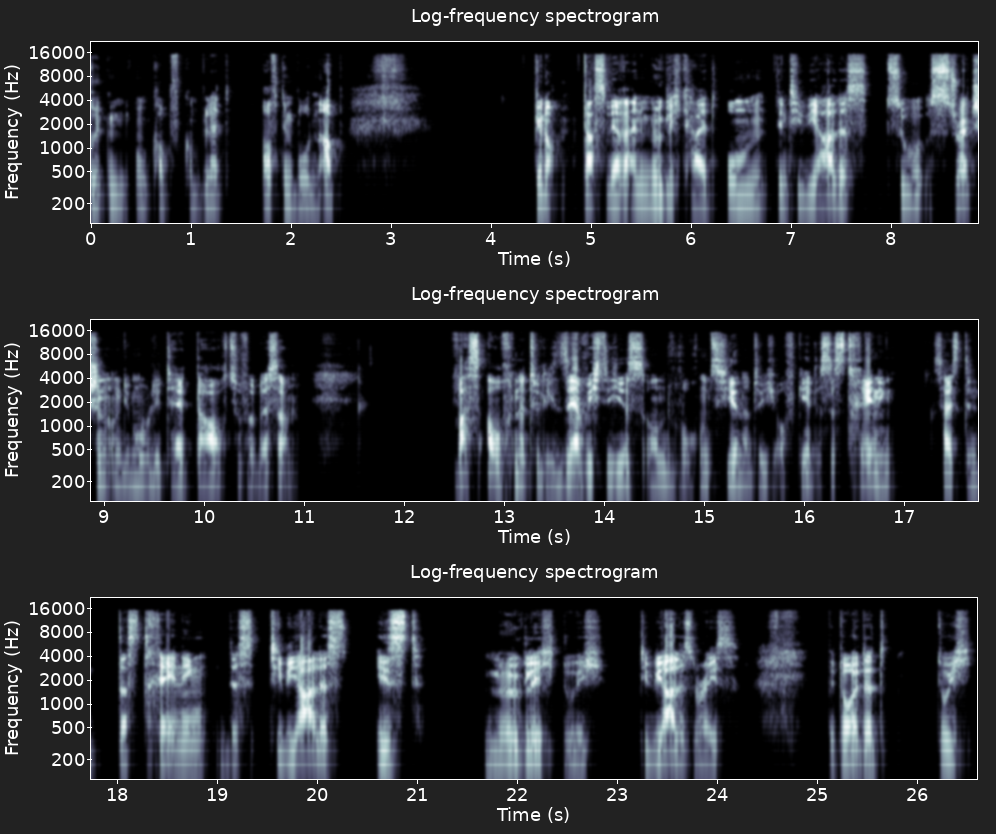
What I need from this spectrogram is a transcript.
Rücken und Kopf komplett auf den Boden ab. Genau, das wäre eine Möglichkeit, um den Tibialis zu stretchen und die Mobilität da auch zu verbessern. Was auch natürlich sehr wichtig ist und worum es hier natürlich oft geht, ist das Training. Das heißt, das Training des Tibialis ist möglich durch Tibialis Race. Bedeutet durch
